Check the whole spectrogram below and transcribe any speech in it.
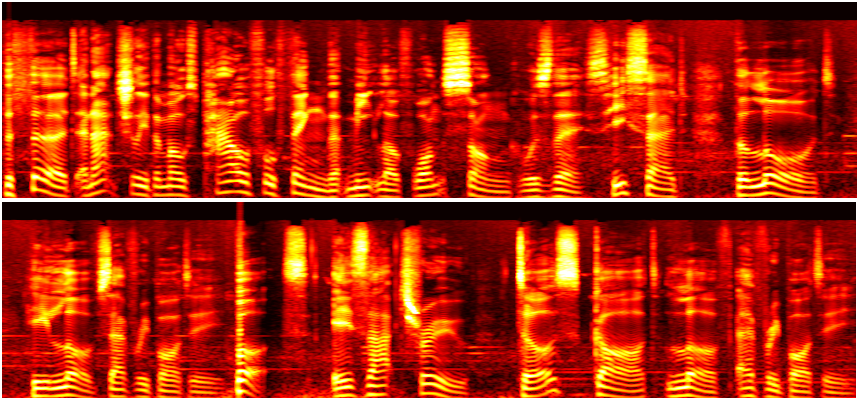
the third and actually the most powerful thing that Meatloaf once sung was this. He said, The Lord, He loves everybody. But is that true? Does God love everybody?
